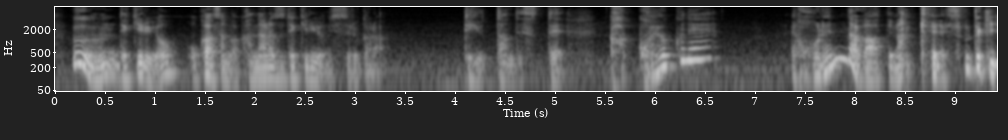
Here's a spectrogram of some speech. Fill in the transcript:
「ううんできるよ。お母さんが必ずできるようにするから」って言ったんですって。かっこよくね？え、惚れんだがってなって、その時、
